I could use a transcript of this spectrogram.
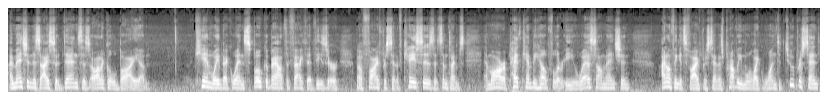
I mentioned this isodense, this article by um, Kim way back when spoke about the fact that these are about 5% of cases, that sometimes MR or PET can be helpful, or EUS, I'll mention. I don't think it's 5%. It's probably more like 1 to 2%.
